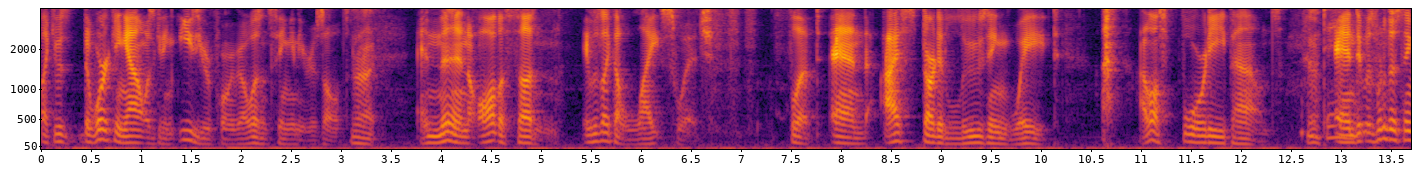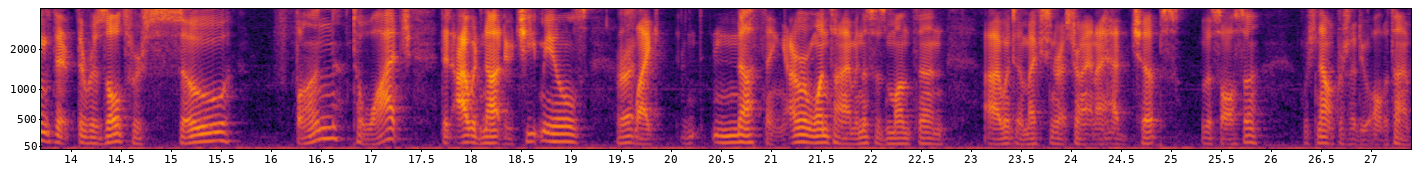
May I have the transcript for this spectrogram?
like it was the working out was getting easier for me, but I wasn't seeing any results. Right. And then all of a sudden, it was like a light switch flipped, and I started losing weight. I lost 40 pounds. Oh. And it was one of those things that the results were so fun to watch that I would not do cheat meals, Right. like n- nothing. I remember one time, and this was months in, I went to a Mexican restaurant and I had chips with a salsa, which now, of course, I do all the time.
